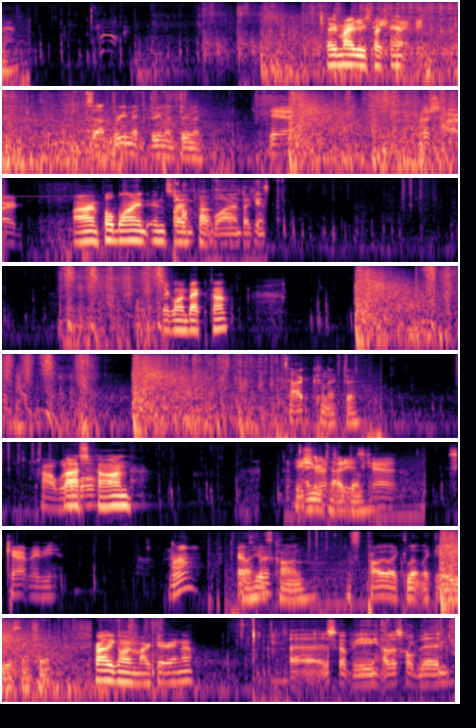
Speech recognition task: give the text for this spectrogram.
They might be Just pushing it. maybe. So uh, three mid, three mid, three mid. Yeah. Push hard. I'm full blind inside. I'm full blind. I can't. They're going back to con. Tag connector. Oh, Last winnable? con. You I sure? I thought he was him. cat. It's cat, maybe. No? Oh, Cat's he was con. It's probably like lit like 80 or some shit. Probably going market right now. Uh, just go B. I'll just hold mid.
